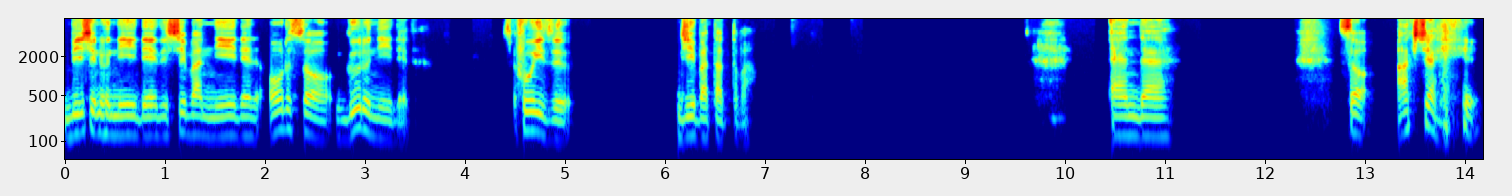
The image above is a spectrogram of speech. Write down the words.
Vishnu needed, Shiva needed, also Guru needed, who is Jiva Tattva. And uh, so actually,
